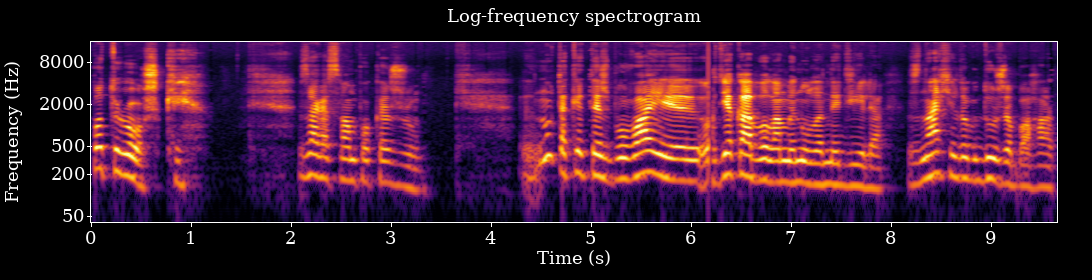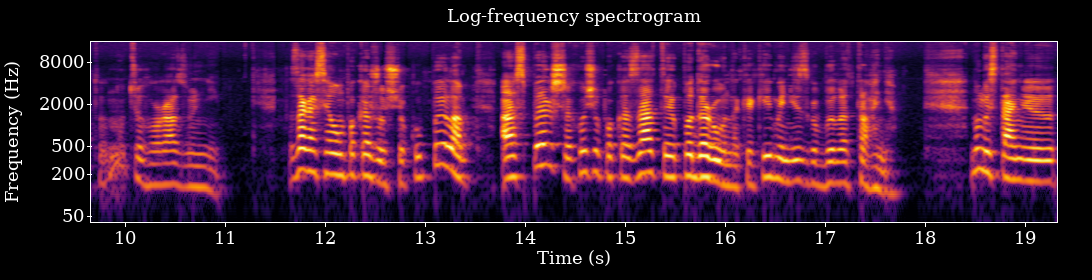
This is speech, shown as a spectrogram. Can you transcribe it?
потрошки. Зараз вам покажу. Е, Ну, таке теж буває. От яка була минула неділя? Знахідок дуже багато. Ну, цього разу ні. Зараз я вам покажу, що купила. А спершу хочу показати подарунок, який мені зробила Таня. Ну, ми з Танею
